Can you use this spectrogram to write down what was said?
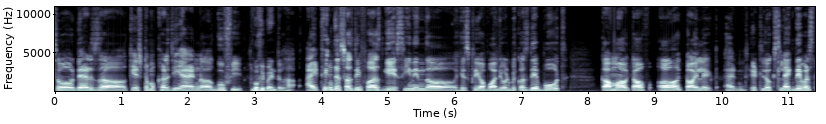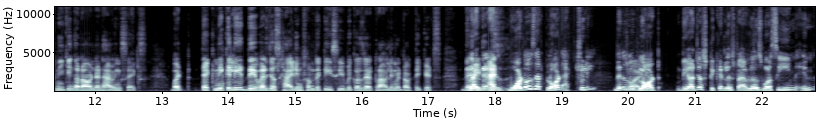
so there's uh, Keshto Mukherjee and uh, Gufi. Gufi Paintal. Ha- I think this was the first gay scene in the history of Bollywood because they both come out of a toilet and it looks like they were sneaking around and having sex. But technically, they were just hiding from the TC because they're traveling without tickets. Then right. And what was their plot actually? There is no, No plot. They are just ticketless travelers who are seen in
